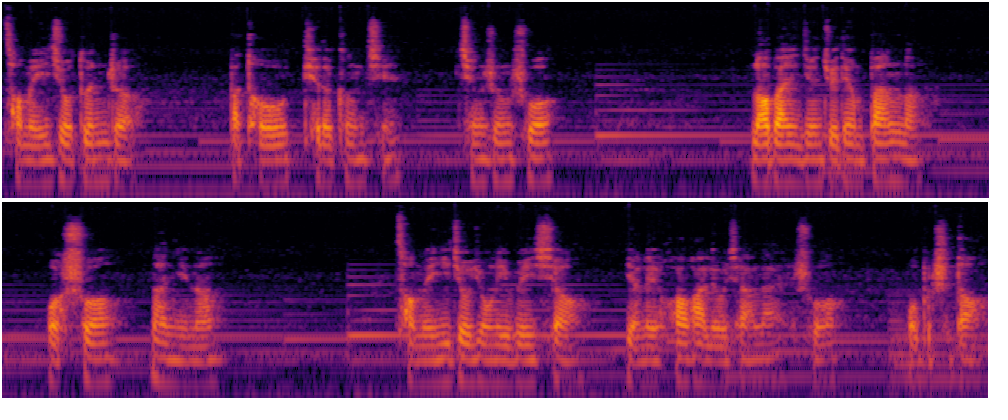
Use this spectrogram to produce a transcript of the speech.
草莓依旧蹲着，把头贴得更紧，轻声说：“老板已经决定搬了。”我说：“那你呢？”草莓依旧用力微笑，眼泪哗哗流下来，说：“我不知道，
